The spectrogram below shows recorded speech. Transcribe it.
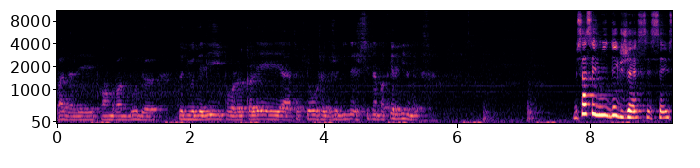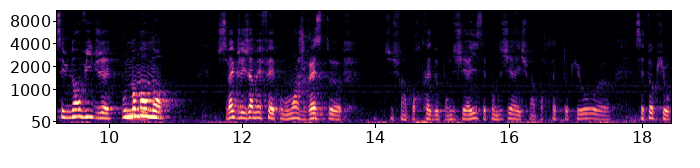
pas d'aller prendre un bout de, de, New Delhi pour le coller à Tokyo, je, je, je cite n'importe quelle ville, mais... Mais ça, c'est une idée que j'ai, c'est une envie que j'ai. Pour le moment, non. C'est vrai que je l'ai jamais fait. Pour le moment, je reste. Euh, si je fais un portrait de Pondichéry, c'est Pondichéry. Je fais un portrait de Tokyo, euh, c'est Tokyo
